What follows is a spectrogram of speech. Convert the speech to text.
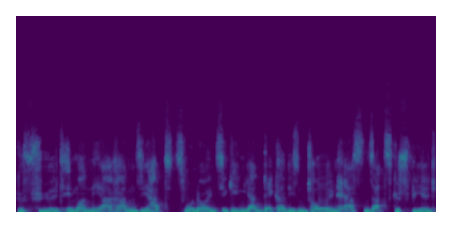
gefühlt immer näher ran. Sie hat 290 gegen Jan Decker diesen tollen ersten Satz gespielt,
